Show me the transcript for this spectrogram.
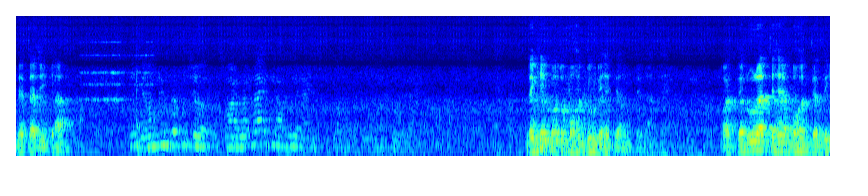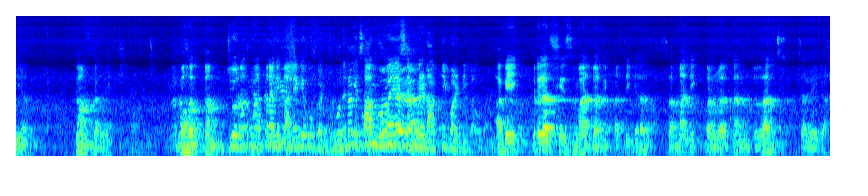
नेताजी का। जन्मदिन पे कुछ लग रहा है कि आप देखिए वो तो बहुत दूर है जन्म जन्मदिन में। और ज़रूरत है बहुत जल्दी काम करने की। बहुत कम। जो रथ यात्रा निकालेंगे वो गठबंधन के साथ होगा या सेपरेट आपकी पार्टी का होगा? अभी प्रगतिशील समाजवादी पार्टी का सामाजिक परिवर्तन रथ चलेगा।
